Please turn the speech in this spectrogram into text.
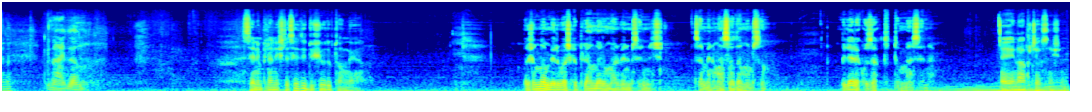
Günaydın. Günaydın. Senin plan işleseydi düşüyorduk Tonga'ya. Başından beri başka planlarım var benim senin için. Sen benim has adamımsın. Bilerek uzak tuttum ben seni. Ee ne yapacaksın şimdi?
